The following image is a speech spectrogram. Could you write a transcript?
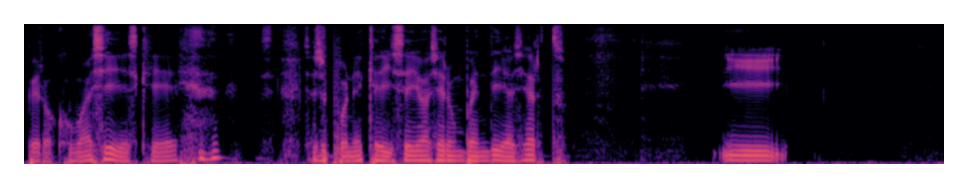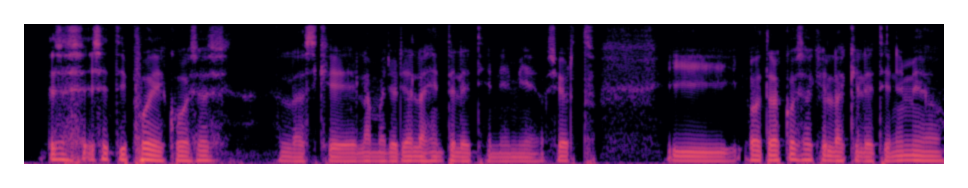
pero ¿cómo así? Es que se supone que dice iba a ser un buen día, ¿cierto? Y ese, ese tipo de cosas a las que la mayoría de la gente le tiene miedo, ¿cierto? Y otra cosa que la que le tiene miedo,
